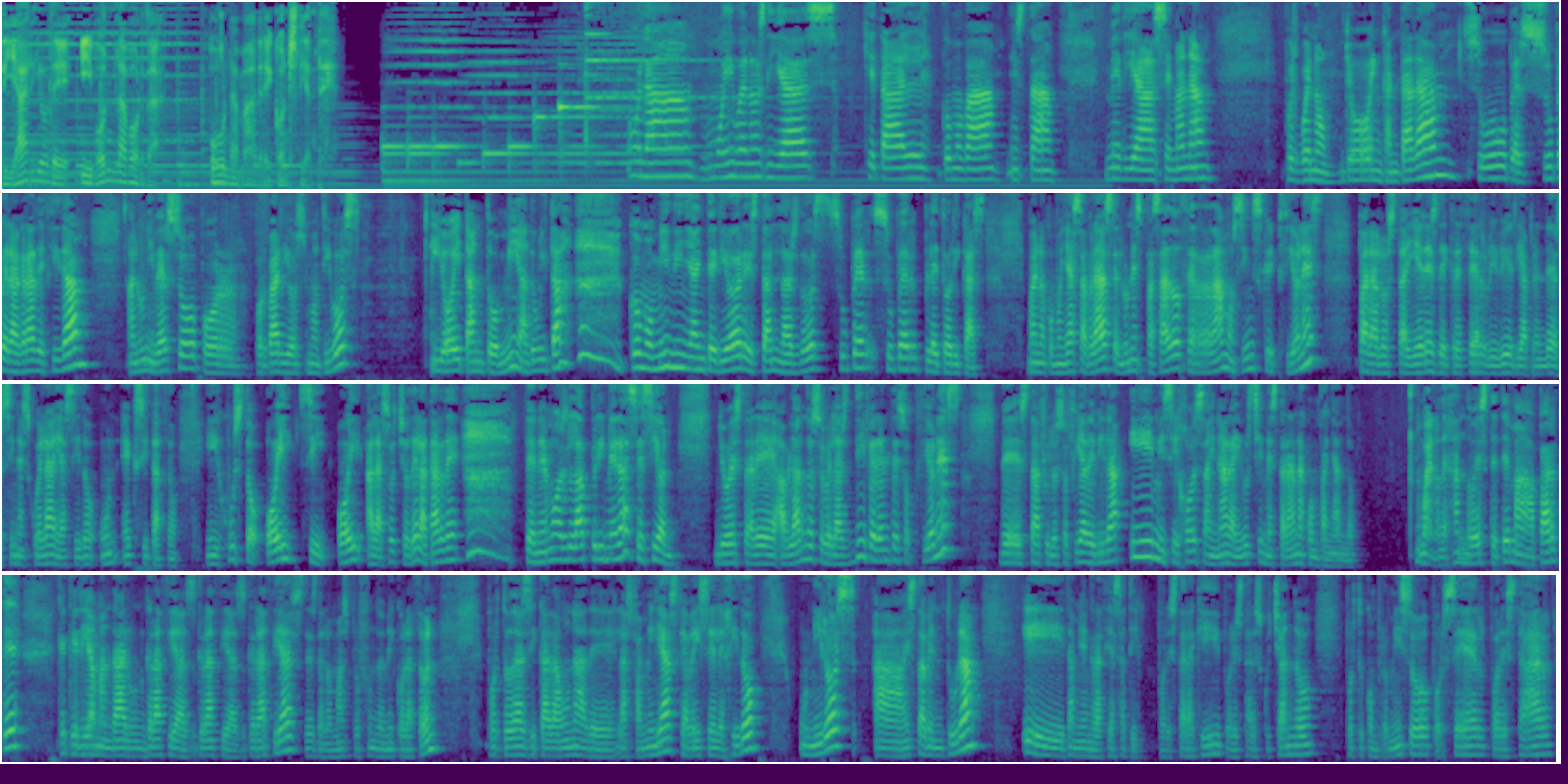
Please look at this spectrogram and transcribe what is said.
Diario de Ivonne Laborda, una madre consciente. Hola, muy buenos días. ¿Qué tal? ¿Cómo va esta media semana? Pues bueno, yo encantada, súper, súper agradecida al universo por, por varios motivos. Y hoy tanto mi adulta como mi niña interior están las dos súper, súper pletóricas. Bueno, como ya sabrás, el lunes pasado cerramos inscripciones para los talleres de crecer, vivir y aprender sin escuela y ha sido un exitazo. Y justo hoy, sí, hoy a las 8 de la tarde tenemos la primera sesión. Yo estaré hablando sobre las diferentes opciones de esta filosofía de vida y mis hijos Ainara y Urchi me estarán acompañando. Bueno, dejando este tema aparte, que quería mandar un gracias, gracias, gracias desde lo más profundo de mi corazón por todas y cada una de las familias que habéis elegido uniros a esta aventura y también gracias a ti por estar aquí, por estar escuchando, por tu compromiso, por ser, por estar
